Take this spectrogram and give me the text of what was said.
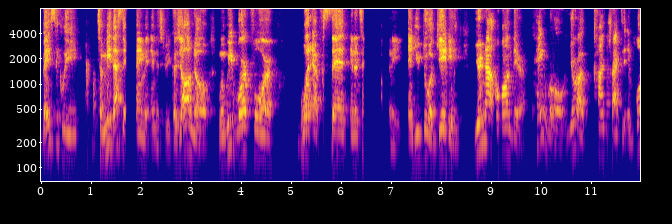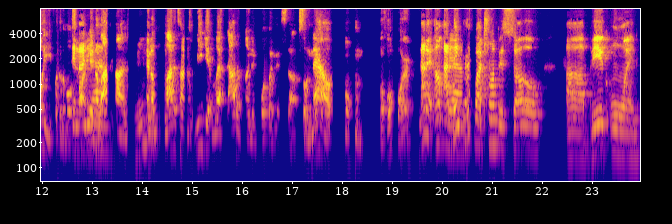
Basically, to me, that's the entertainment industry. Because y'all know when we work for whatever said entertainment company and you do a gig, you're not on their payroll. You're a contracted employee for the most part. And a lot of times, mm-hmm. and a lot of times we get left out of unemployment stuff. So now before. Not at, um, I yeah. think that's why Trump is so uh, big on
